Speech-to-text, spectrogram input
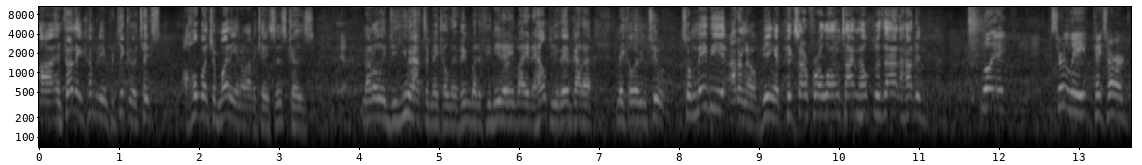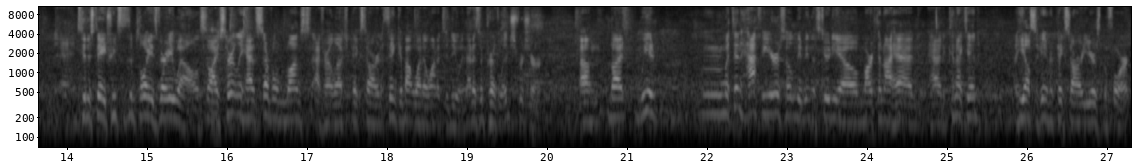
Uh, and founding a company in particular takes a whole bunch of money in a lot of cases because yeah. not only do you have to make a living, but if you need anybody to help you, they've got to make a living too. So maybe, I don't know, being at Pixar for a long time helped with that? How did. Well, it, certainly Pixar to this day treats its employees very well. So I certainly had several months after I left Pixar to think about what I wanted to do, and that is a privilege for sure. Um, but we had, mm, within half a year or so leaving the studio, Martin and I had, had connected. He also came from Pixar years before.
